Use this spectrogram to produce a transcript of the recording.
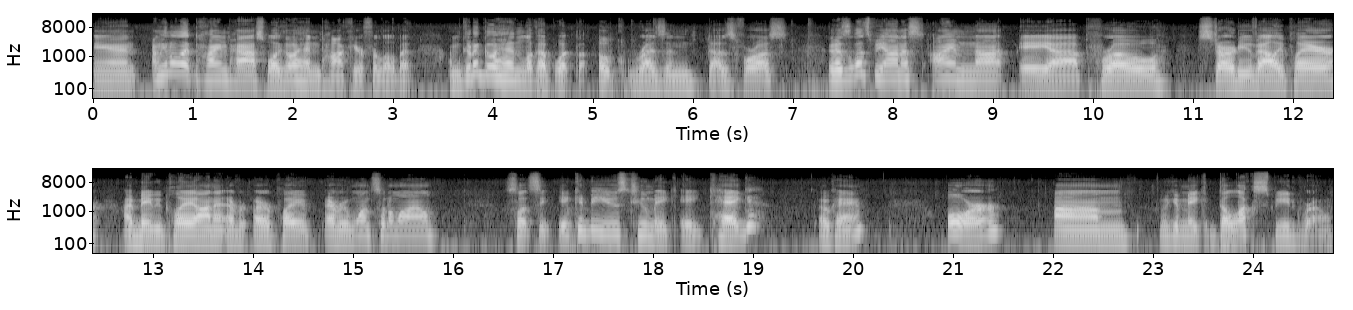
And I'm going to let time pass while I go ahead and talk here for a little bit. I'm going to go ahead and look up what the oak resin does for us. Because let's be honest, I am not a uh, pro Stardew Valley player. I maybe play on it every, or play every once in a while. So let's see. It can be used to make a keg. Okay. Or um, we can make deluxe speed grow.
